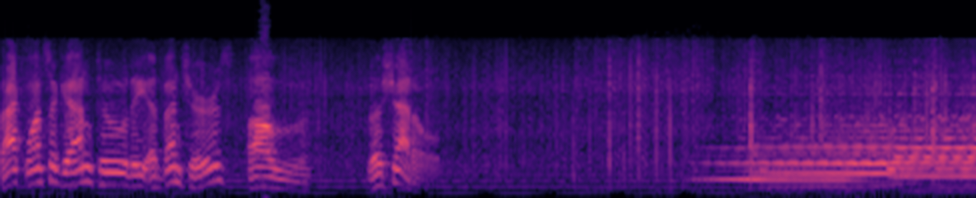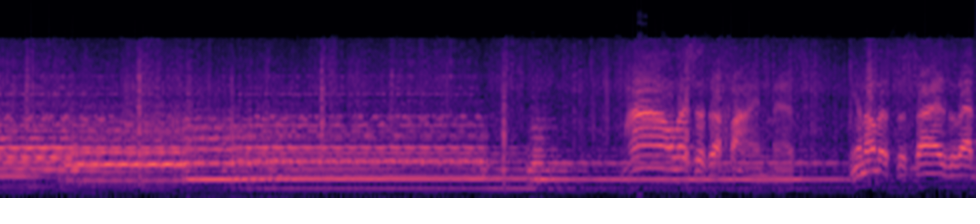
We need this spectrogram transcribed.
back once again to the adventures of the Shadow. Well, this is a fine mess. You notice the size of that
